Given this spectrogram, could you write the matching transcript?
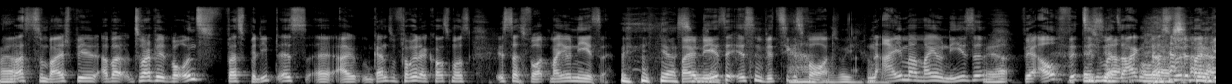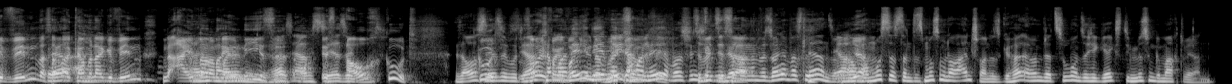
Ja. was zum Beispiel, aber zum Beispiel bei uns, was beliebt ist, äh, im ganzen Florida-Kosmos, ist das Wort Mayonnaise. Ja. Mayonnaise ist ein witziges Wort. Ein Eimer Mayonnaise wäre auch witzig, Ist wenn man sagen, oh, das würde man gewinnen. Was man, kann man da gewinnen? Ein Eimer, Eimer Mayonnaise. Mayonnaise. Ist auch sehr, ist sehr auch gut. Ist auch Gut. sehr, sehr gut. Ja, Sorry, kann ich man, nee, nicht nee, unterbrechen. kann man, nee, So aber das finde ich gut. ist Ja, ja- man, wir sollen ja was lernen. So. Ja. Man Ja. muss das dann, das muss man auch anschauen. Das gehört einfach mit dazu und solche Gags, die müssen gemacht werden.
